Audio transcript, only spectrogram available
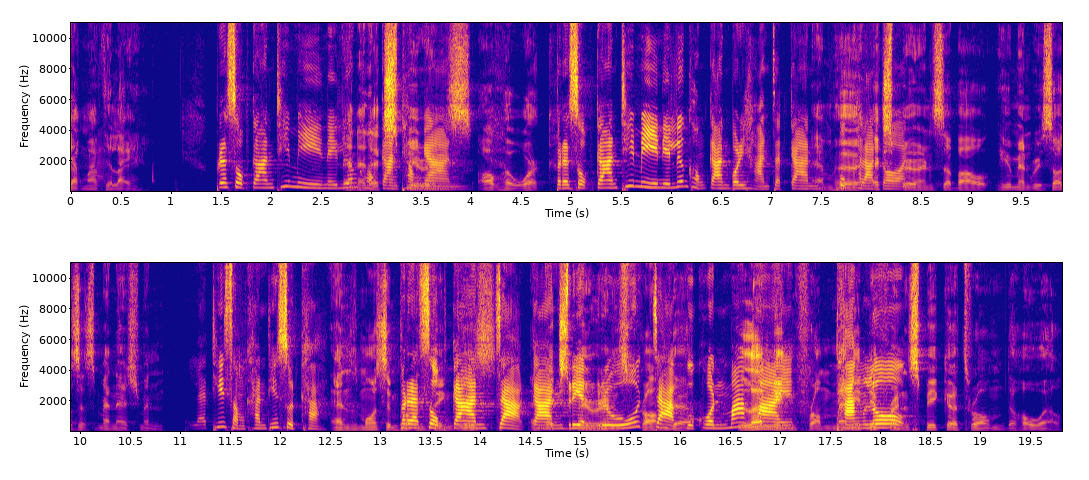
จากมหาวิทยาลัยประสบการณ์ที่มีในเรื่อง and ของ an การทำงาน experience of her work ประสบการณ์ที่มีในเรื่องของการบริหารจัดการ and บุค her ลากร experience about human resources management และที่สำคัญที่สุดค่ะ and most ประ important สบ thing การณ์ is จาก an การเรียนรู้ experience from จาก the บุคคลมากมาย learning from ทั้ง many โลก different speakers from the whole world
